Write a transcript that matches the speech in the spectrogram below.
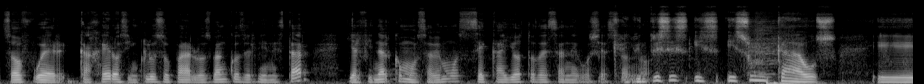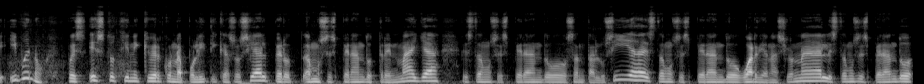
software, cajeros incluso para los bancos del bienestar y al final como sabemos se cayó toda esa negociación. ¿no? Entonces es, es, es un caos. Eh, y bueno, pues esto tiene que ver con la política social, pero estamos esperando Tren Maya, estamos esperando Santa Lucía, estamos esperando Guardia Nacional, estamos esperando,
